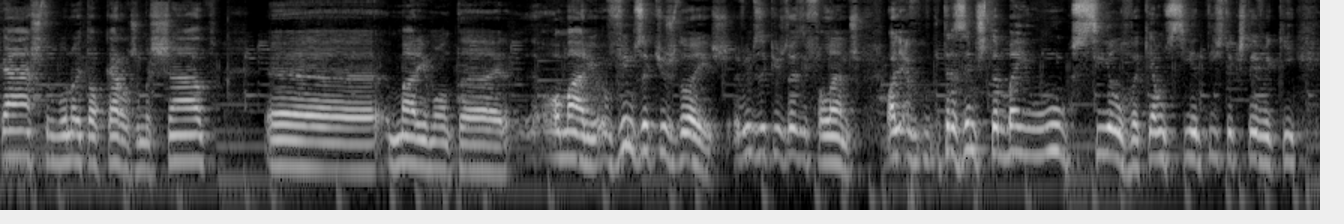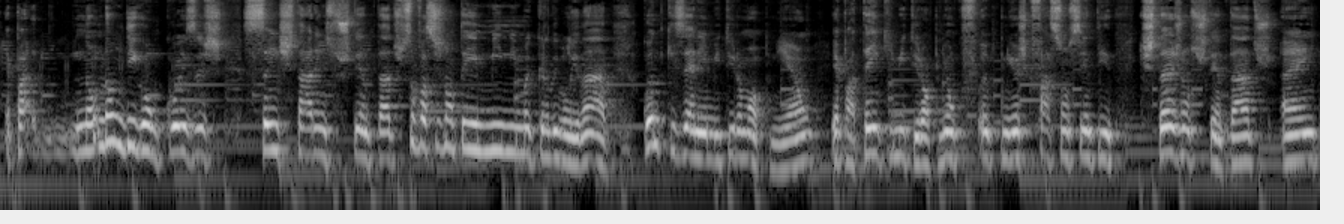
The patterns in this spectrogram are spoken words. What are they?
Castro. Boa noite ao Carlos Machado. Uh, Mário Monteiro. Oh, Mário, vimos aqui os dois. Vimos aqui os dois e falamos. Olha, trazemos também o Hugo Silva, que é um cientista que esteve aqui. Epá, não, não digam coisas sem estarem sustentados, se vocês não têm a mínima credibilidade. Quando quiserem emitir uma opinião, epá, têm que emitir opinião, opiniões que façam sentido, que estejam sustentados em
